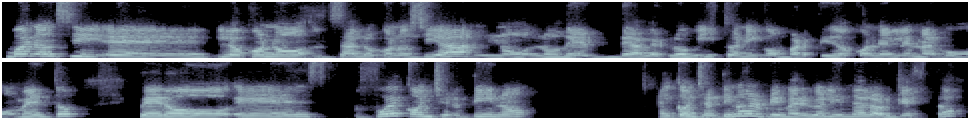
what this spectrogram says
Bueno, sí, eh, lo, cono o sea, lo conocía, no, no de, de, haberlo visto ni compartido con él en algún momento, pero es, fue concertino el concertino es el primer violín de la orquesta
